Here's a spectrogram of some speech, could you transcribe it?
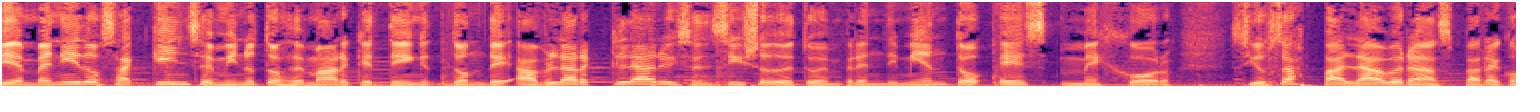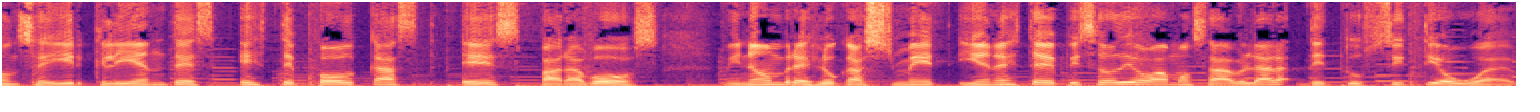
Bienvenidos a 15 minutos de marketing, donde hablar claro y sencillo de tu emprendimiento es mejor. Si usas palabras para conseguir clientes, este podcast es para vos. Mi nombre es Lucas Schmidt y en este episodio vamos a hablar de tu sitio web.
